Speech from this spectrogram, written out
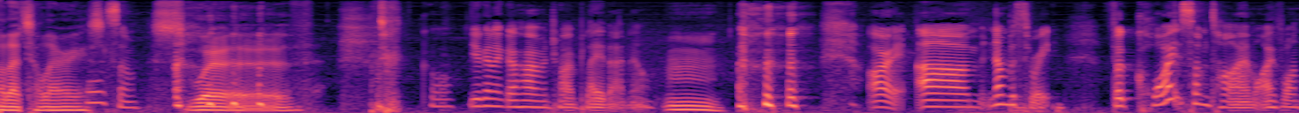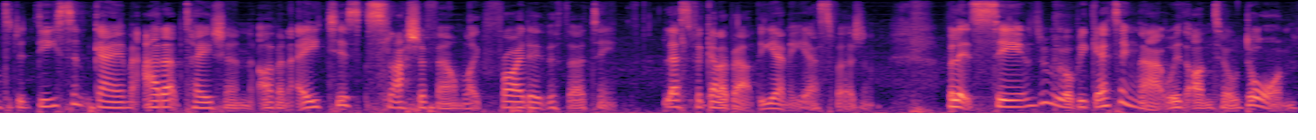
Oh, that's hilarious. Awesome. Swerve. Cool. You're going to go home and try and play that now. Mm. All right. Um, number three. For quite some time, I've wanted a decent game adaptation of an 80s slasher film like Friday the 13th. Let's forget about the NES version. But it seems we will be getting that with Until Dawn.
